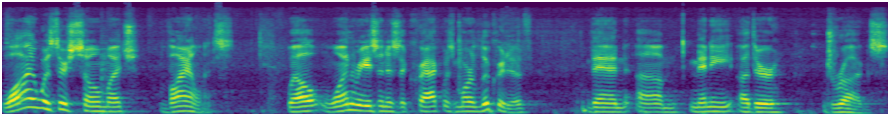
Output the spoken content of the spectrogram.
Why was there so much violence? Well, one reason is that crack was more lucrative than um, many other drugs.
